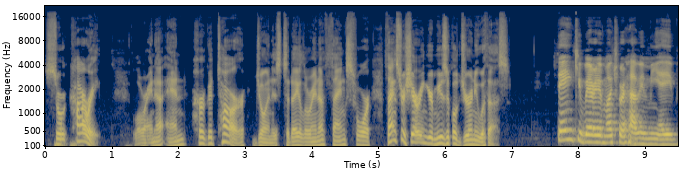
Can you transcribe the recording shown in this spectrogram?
Surcari. Lorena and her guitar join us today. Lorena, thanks for thanks for sharing your musical journey with us. Thank you very much for having me, Abe.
